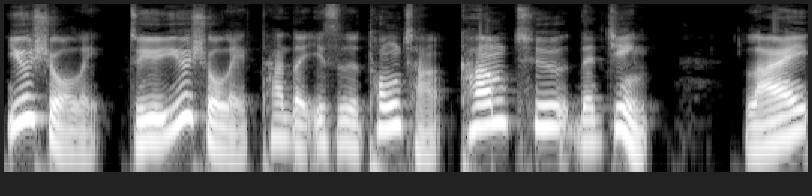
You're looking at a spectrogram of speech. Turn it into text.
，usually，do you usually 它的意思是通常，come to the gym 来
